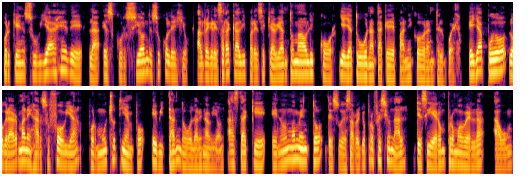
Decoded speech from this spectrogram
porque en su viaje de la excursión de su colegio, al regresar a Cali parece que habían tomado licor y ella tuvo un ataque de pánico durante el vuelo. Ella pudo lograr manejar su fobia por mucho tiempo evitando volar en avión, hasta que en un momento de su desarrollo profesional decidieron promoverla a un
